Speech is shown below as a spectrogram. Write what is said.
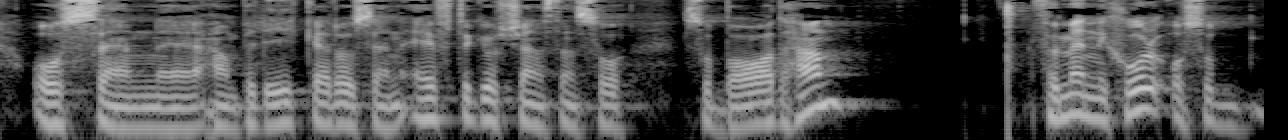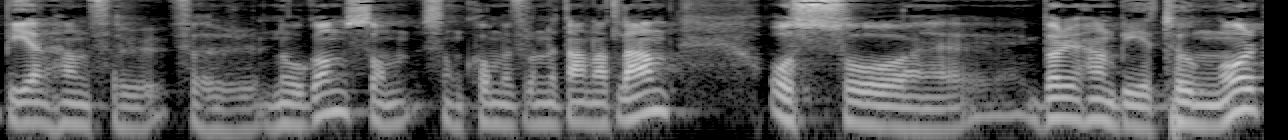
och sen eh, han predikade och sen efter gudstjänsten så, så bad han för människor och så ber han för, för någon som, som kommer från ett annat land. Och så eh, börjar han be i tungor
